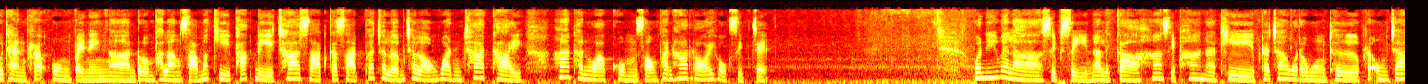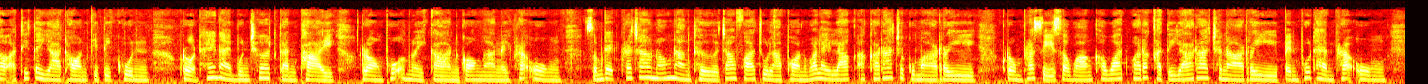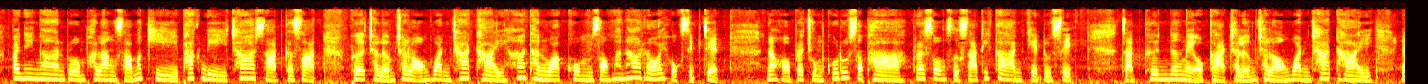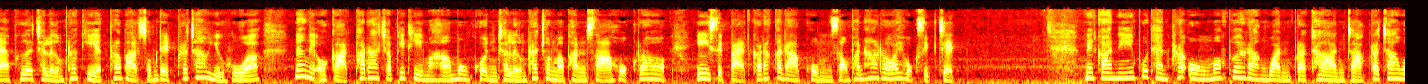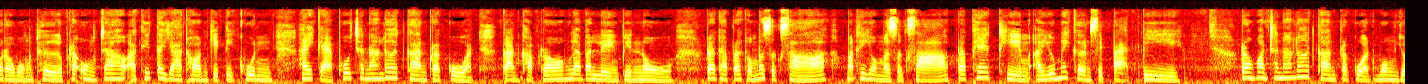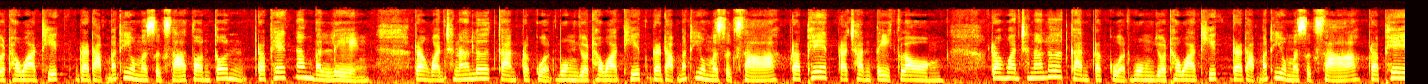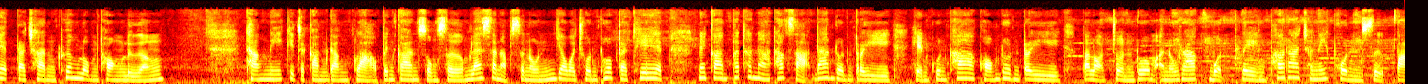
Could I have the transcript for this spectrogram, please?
ผู้แทนพระองค์ไปในงานรวมพลังสามัคคีพักดีชาติศาสตร์กษัตริย์เพื่อเฉลิมฉลองวันชาติไทย 5 ธันวาคม 2567 วันนี้เวลา 14 นาฬิกา 55 นาที พระเจ้าวรวงเธอ พระองค์เจ้าอาทิตยาธรกิติคุณ โปรดให้นายบุญเชิดกันภัย รองผู้อำนวยการกองงานในพระองค์ สมเด็จพระเจ้าน้องนางเธอ เจ้าฟ้าจุฬาภรณ์วลัยลักษณ์อัครราชกุมารี กรมพระศรีสว่างควัตวรคติยาราชนารี เป็นผู้แทนพระองค์ ไปในงานรวมพลังสามัคคีพักดีชาติศาสตร์กษัตริย์ เพื่อเฉลิมฉลองวันชาติไทย 5 ธันวาคม 2567 ณ หอประชุมคุรุสภา กระทรวงศึกษาธิการเขตดุสิตจัดขึ้นเนื่องในโอกาสเฉลิมฉลองวันชาติไทย และเพื่อเฉลิมพระเกียรติพระบาทสมเด็จพระเจ้าอยู่หัว เนื่องในโอกาสพระราชพิธีมหามงคลเฉลิมพระชนมพรรษา 6 รอบ 28 กรกฎาคม 2567ในการนี้ผู้แทนพระองค์มอบถ้วยรางวัลประธานจากพระเจ้าวรวงเธอ พระองค์เจ้าอาทิตยาธรกิติคุณ ให้แก่ผู้ชนะเลิศการประกวด การขับร้องและบรรเลงเปียโน ระดับประถมศึกษา มัธยมศึกษา ประเภททีมอายุไม่เกิน 18 ปี รางวัลชนะเลิศการประกวดวงโยธวาทิต ระดับมัธยมศึกษาตอนต้น ประเภทนั่งบรรเลง รางวัลชนะเลิศการประกวดวงโยธวาทิต ระดับมัธยมศึกษา ประเภทประชันตีกลอง รางวัลชนะเลิศการประกวดวงโยธวาทิต ระดับมัธยมศึกษา ประเภทประชันเครื่องลมทองเหลือง ทั้งนี้กิจกรรมดังกล่าวเป็นการส่งเสริมและสนับสนุนเยาวชนทั่วประเทศ ในการพัฒนาทักษะด้านดนตรี เห็นคุณค่าของดนตรี ตลอดจนร่วมอนุรักษ์บทเพลงพระราชนิพนธ์สืบไป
